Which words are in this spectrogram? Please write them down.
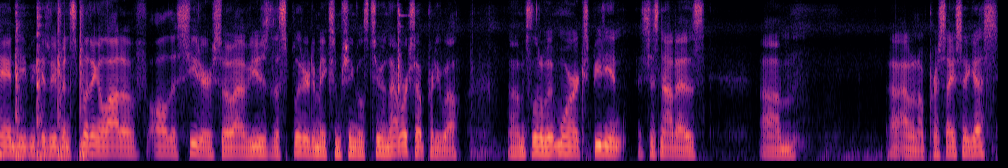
handy because we've been splitting a lot of all this cedar so I've used the splitter to make some shingles too and that works out pretty well. Um, it's a little bit more expedient. It's just not as um, I don't know precise I guess.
